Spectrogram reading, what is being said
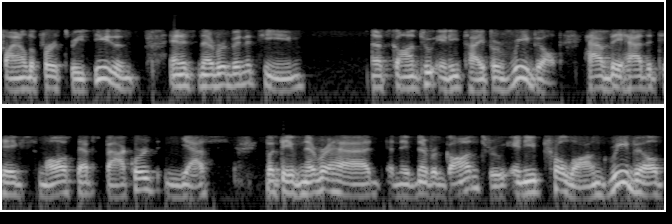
final the first three seasons, and it's never been a team that's gone through any type of rebuild. Have they had to take small steps backwards? Yes. But they've never had, and they've never gone through any prolonged rebuild.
